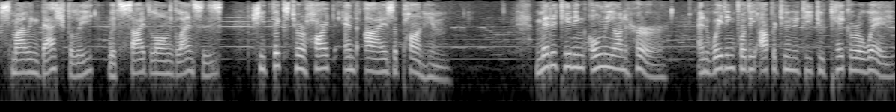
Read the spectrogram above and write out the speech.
Smiling bashfully, with sidelong glances, she fixed her heart and eyes upon him. Meditating only on her, and waiting for the opportunity to take her away,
